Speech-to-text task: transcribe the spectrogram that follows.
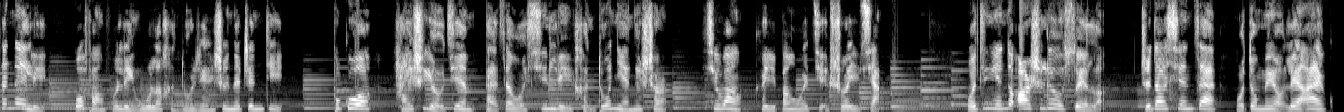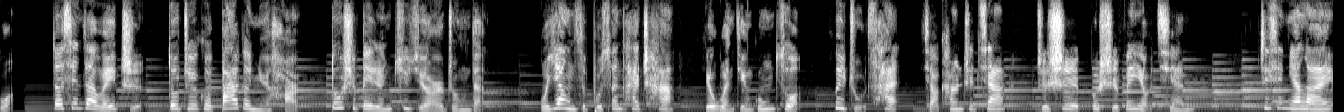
在那里我仿佛领悟了很多人生的真谛。不过，还是有件摆在我心里很多年的事儿，希望可以帮我解说一下。我今年都二十六岁了，直到现在我都没有恋爱过，到现在为止都追过八个女孩，都是被人拒绝而终的。我样子不算太差，有稳定工作，会煮菜，小康之家，只是不十分有钱。这些年来，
